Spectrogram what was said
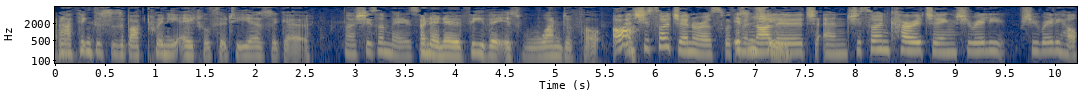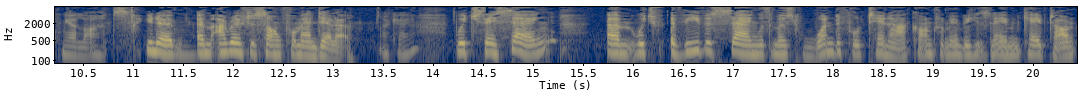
and I think this is about 28 or 30 years ago. No, she's Oh amazing. no, no, Aviva is wonderful. Oh, And she's so generous with her she? knowledge and she's so encouraging. She really, she really helped me a lot. you know, um, I wrote a song for Mandela. Okay. which they sang, um, which Aviva sang with the most wonderful tenor. I can't remember his name in Cape Town.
